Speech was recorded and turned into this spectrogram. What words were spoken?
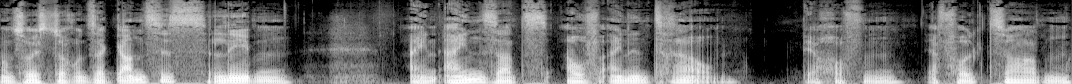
Und so ist doch unser ganzes Leben ein Einsatz auf einen Traum. Wir hoffen, Erfolg zu haben,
